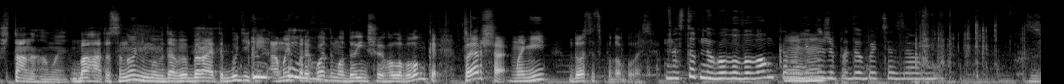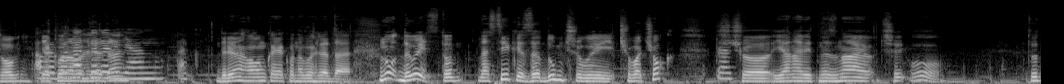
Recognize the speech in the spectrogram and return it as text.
Штангами. Багато синонімів, да, вибирайте будь-який, а ми переходимо до іншої головоломки. Перша мені досить сподобалася. Наступна головоломка мені Мгм. дуже подобається зовні. Ззовні. Але як вона, вона виглядає? дерев'яна. Так. Дерев'яна головоломка, як вона виглядає. Ну, дивись, тут настільки задумчивий чувачок, Так. що я навіть не знаю, чи. О! Тут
